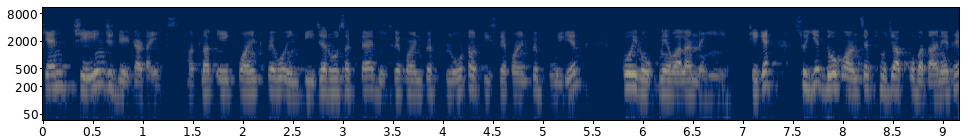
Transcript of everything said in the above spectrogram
can change data types मतलब एक पॉइंट पे वो इंटीजर हो सकता है, दूसरे पॉइंट पे फ्लोट और तीसरे पॉइंट पे बुलियन कोई रोकने वाला नहीं है, ठीक है? सो so ये दो कॉन्सेप्ट मुझे आपको बताने थे।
